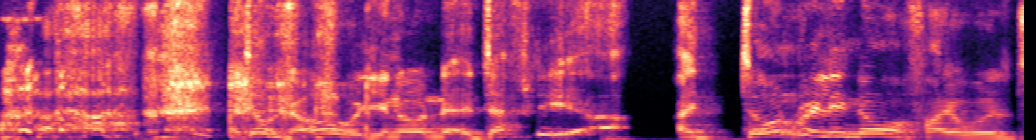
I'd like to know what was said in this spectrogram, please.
I don't know. You know, definitely. Uh, I don't really know if I would.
